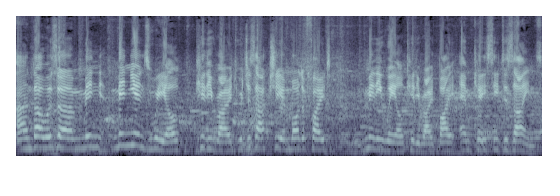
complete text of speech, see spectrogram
And that was a Min Minions wheel kiddie ride, which is actually a modified mini wheel kiddie ride by MKC Designs,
